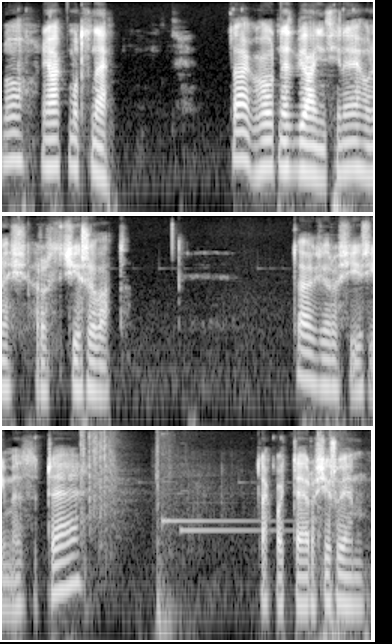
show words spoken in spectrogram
No, nějak moc ne. Tak, hold nezbývá nic jiného, než rozšířovat. Takže rozšíříme zde. Tak pojďte, rozšiřujeme.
